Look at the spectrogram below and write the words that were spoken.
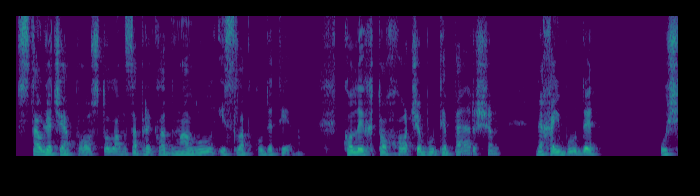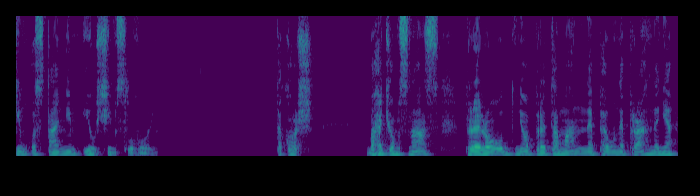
ставлячи апостолам, за приклад, малу і слабку дитину. Коли хто хоче бути першим, нехай буде усім останнім і усім слугою. Також багатьом з нас природньо притаманне певне прагнення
